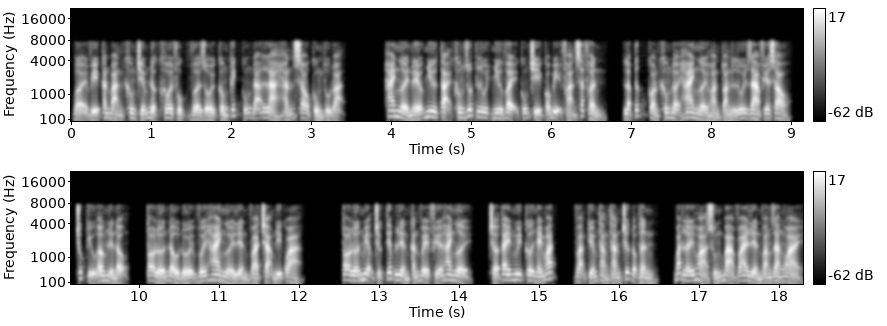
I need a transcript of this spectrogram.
bởi vì căn bản không chiếm được khôi phục vừa rồi công kích cũng đã là hắn sau cùng thủ đoạn. Hai người nếu như tại không rút lui như vậy cũng chỉ có bị phản sát phần, lập tức còn không đợi hai người hoàn toàn lui ra phía sau trúc cửu âm liền động, to lớn đầu đối với hai người liền va chạm đi qua to lớn miệng trực tiếp liền cắn về phía hai người, trở tay nguy cơ nháy mắt, vạn kiếm thẳng thắn trước độc thân, bắt lấy hỏa súng bả vai liền văng ra ngoài,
